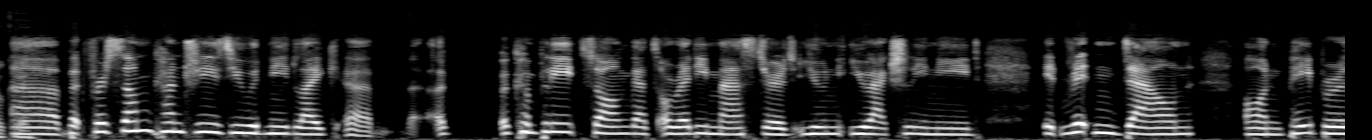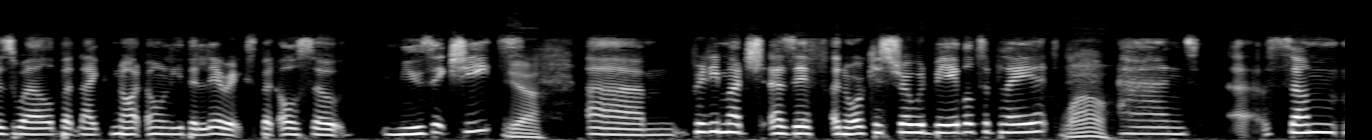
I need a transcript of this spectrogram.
Okay. Uh, but for some countries, you would need like uh, a, a complete song that's already mastered. You you actually need it written down on paper as well, but like not only the lyrics, but also music sheets. Yeah. Um, pretty much as if an orchestra would be able to play it. Wow. And uh, some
